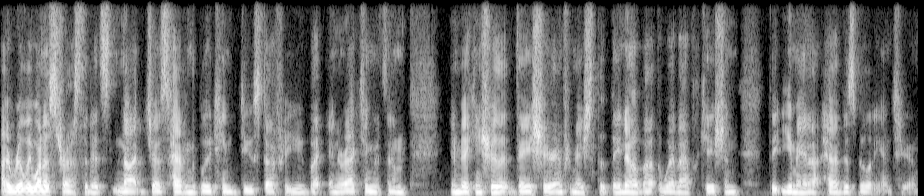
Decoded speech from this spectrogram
I really want to stress that it's not just having the blue team do stuff for you, but interacting with them and making sure that they share information that they know about the web application that you may not have visibility into.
